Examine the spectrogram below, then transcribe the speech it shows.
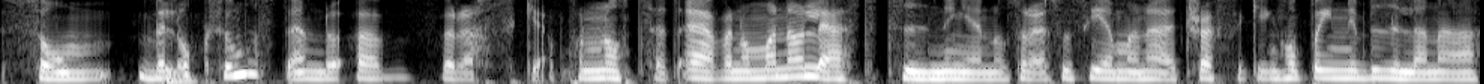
som väl mm. också måste ändå överraska på något sätt. Även om man har läst tidningen och sådär så ser man här trafficking, hoppa in i bilarna,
